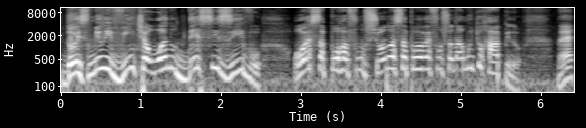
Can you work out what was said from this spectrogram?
2020 é o ano decisivo. Ou essa porra funciona ou essa porra vai funcionar muito rápido. Né?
